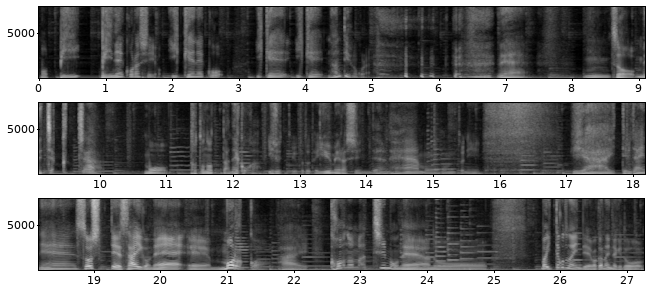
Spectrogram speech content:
もう美美猫らしいよ。イケ猫イケイケ？なんていうのこれ。ねえ。うんそう。めちゃくちゃもう整った猫がいるっていうことで有名らしいんだよね。もう本当に。いやー行ってみたいね。そして最後ね、えー、モロッコ。はい。この街もねあのー、まあ行ったことないんで分かんないんだけど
